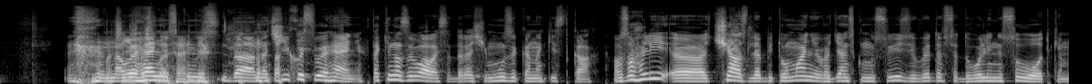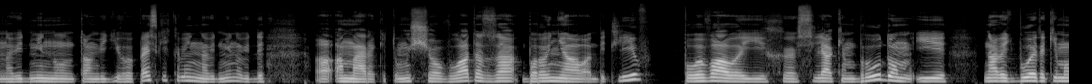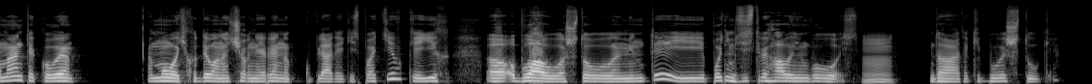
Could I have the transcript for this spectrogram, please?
На, чиїхось легенівському да, на чихось легенях. Так і називалася, до речі, музика на кістках. А взагалі, час для бітломанів в Радянському Союзі видався доволі несолодким, на відміну там, від європейських країн, на відміну від Америки, тому що влада забороняла бітлів, поливали їх е, всіляким брудом, і навіть були такі моменти, коли. Молодь ходила на чорний ринок купляти якісь платівки, їх е, облаву влаштовували мінти і потім зістригали їм волосся. М, Да, такі були штуки.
